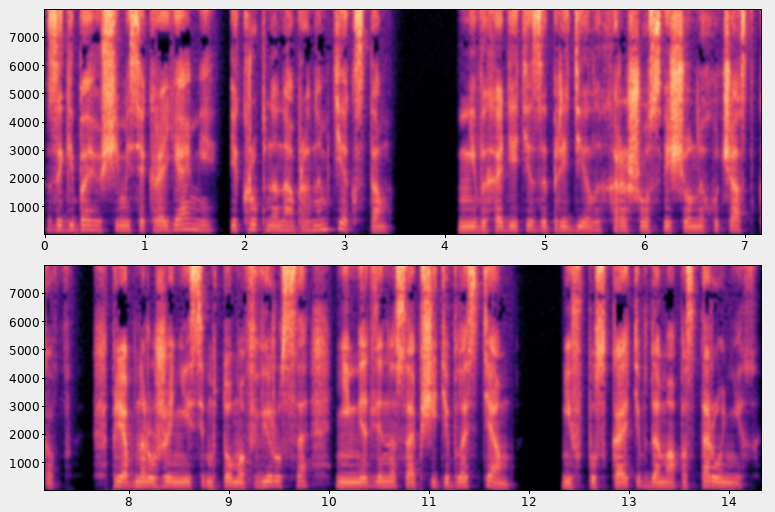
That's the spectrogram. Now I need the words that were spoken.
с загибающимися краями и крупно набранным текстом. Не выходите за пределы хорошо освещенных участков. При обнаружении симптомов вируса немедленно сообщите властям. Не впускайте в дома посторонних.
